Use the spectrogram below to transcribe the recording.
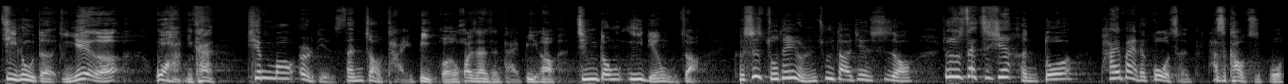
记录的营业额，哇！你看，天猫二点三兆台币，我们换算成台币哈，京东一点五兆。可是昨天有人注意到一件事哦，就是在这些很多拍卖的过程，它是靠直播，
